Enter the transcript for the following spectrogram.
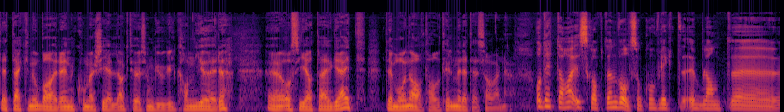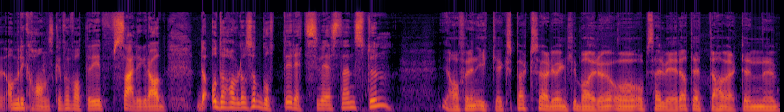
Dette er ikke noe bare en kommersiell aktør som Google kan gjøre og si at det er greit. Det må en avtale til med rettighetshaverne. Og dette har skapt en voldsom konflikt blant eh, amerikanske forfattere i særlig grad. Og det har vel også gått i rettsvesenet en stund? Ja, for en ikke-ekspert så er det jo egentlig bare å observere at dette har vært en eh,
